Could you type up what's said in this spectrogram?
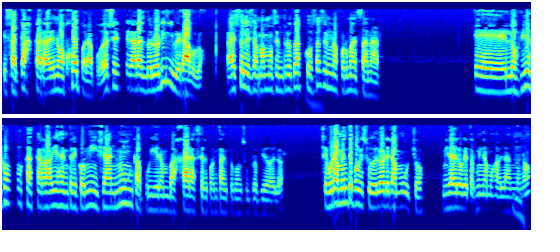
esa cáscara de enojo para poder llegar al dolor y liberarlo. A eso le llamamos, entre otras cosas, en una forma de sanar. Eh, los viejos cascarrabias, entre comillas, nunca pudieron bajar a hacer contacto con su propio dolor. Seguramente porque su dolor era mucho. Mira de lo que terminamos hablando, mm. ¿no?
